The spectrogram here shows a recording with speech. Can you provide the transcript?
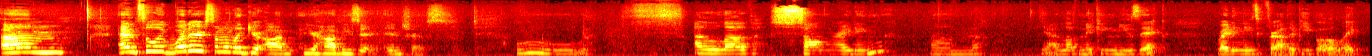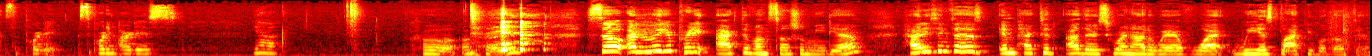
um, and so like, what are some of like your ob- your hobbies or interests? Ooh, I love songwriting. Um, yeah, I love making music, writing music for other people, like supporting supporting artists. Yeah. Cool. Okay. so I know you're pretty active on social media. How do you think that has impacted others who are not aware of what we as Black people go through?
